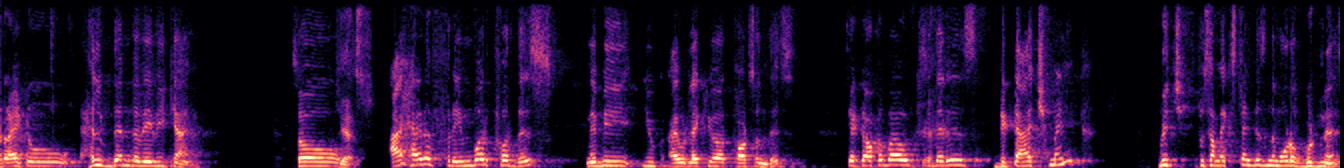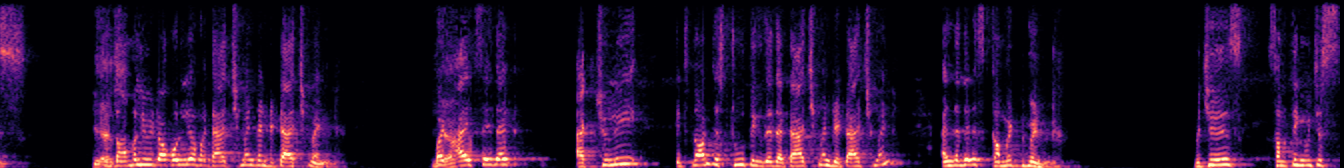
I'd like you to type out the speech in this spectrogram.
try to help them the way we can. So yes, I had a framework for this. Maybe you, I would like your thoughts on this. I talk about okay. so there is detachment, which to some extent is in the mode of goodness. Yes. So normally we talk only of attachment and detachment, but yeah. I say that actually it's not just two things. There's attachment, detachment, and then there is commitment, which is something which is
